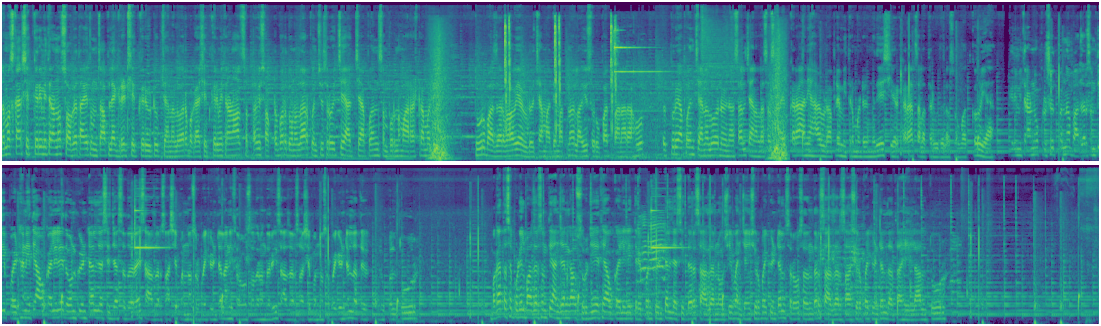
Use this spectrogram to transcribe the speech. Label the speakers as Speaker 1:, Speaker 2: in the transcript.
Speaker 1: नमस्कार शेतकरी मित्रांनो स्वागत आहे तुमचं आपल्या ग्रेट शेतकरी यूट्यूब चॅनलवर बघा शेतकरी मित्रांनो आज सत्तावीस ऑक्टोबर दोन हजार पंचवीस रोजीचे आजचे आपण संपूर्ण महाराष्ट्रामध्ये तूर बाजारभाव या व्हिडिओच्या माध्यमातून लाईव्ह स्वरूपात पाहणार आहोत. तत्पूर्वी आपण चॅनलवर नवीन असाल चॅनलला सबस्क्राईब करा आणि हा व्हिडिओ आपल्या मित्रमंडळीमध्ये शेअर करा. चला तर व्हिडिओला सुरुवात करूया. शेतकरी मित्रांनो कृषी उत्पन्न बाजार समिती पैठण येथे अवकालेले दोन क्विंटल जास्तीत जास्त दर आहे सहा हजार सहाशे पन्नास रुपये क्विंटल आणि सर्वसाधारण दरही सहा हजार सहाशे पन्नास रुपये क्विंटल जाते. लोकल तूर. बघा तसं पुढील बाजार समिती अंजनगाव सुरजी येथे अवकालेली त्रेपन्न क्विंटल जास्तीत दर सहा हजार नऊशे पंच्याऐंशी रुपये क्विंटल सर्वसाधारण दर सहा हजार सहाशे रुपये क्विंटल जात आहे. लाल तूर.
